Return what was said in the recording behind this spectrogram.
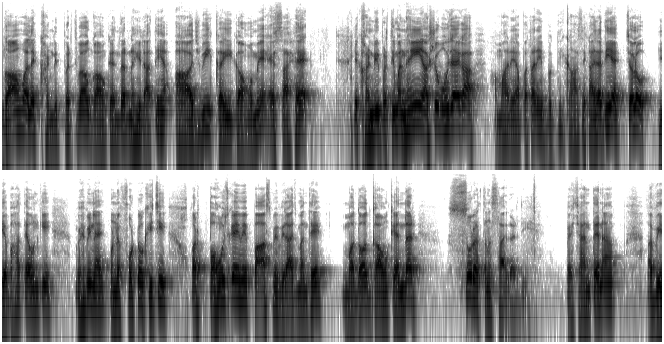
गाँव वाले खंडित प्रतिमा गाँव के अंदर नहीं लाते हैं। आज भी कई गाँवों में ऐसा है। कि खंडित प्रतिमा नहीं, अशुभ हो जाएगा। हमारे यहाँ पता नहीं बुद्धि कहाँ से कहाँ जाती है। चलो, ये बात है उनकी। वह भी लाए, उन्होंने फ़ोटो खींची और पहुँच गए वे पास में विराजमान थे मदौद गाँव के अंदर सुरत्न सागर जी। पहचानते ना आप? अभी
